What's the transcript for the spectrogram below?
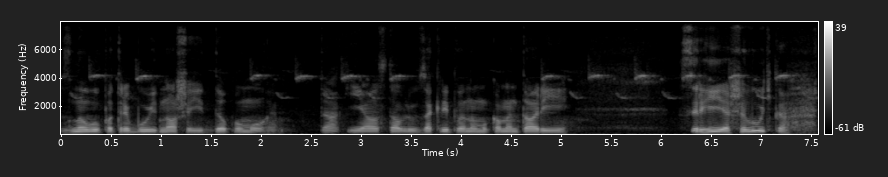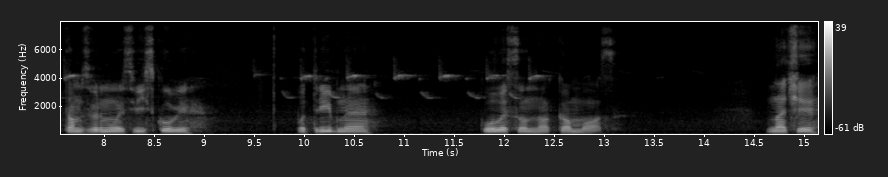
знову потребують нашої допомоги. Так, я оставлю в закріпленому коментарі Сергія Шелудька. Там звернулись військові. Потрібне колесо на КАМАЗ. Наче,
